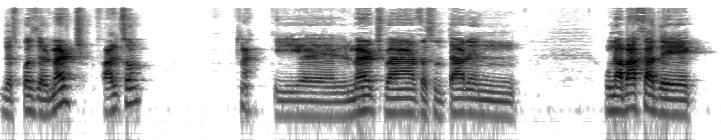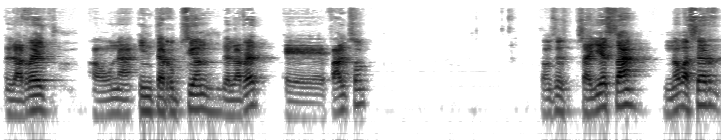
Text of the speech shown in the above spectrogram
después del merge, falso. Y el merge va a resultar en una baja de la red o una interrupción de la red eh, falso. Entonces, pues ahí está. No va a ser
